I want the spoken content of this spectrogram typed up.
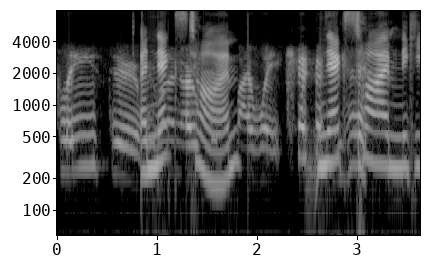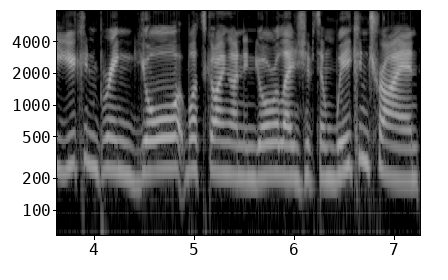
please do. And We next know week time- by week. Next time, Nikki, you can bring your what's going on in your relationships, and we can try and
